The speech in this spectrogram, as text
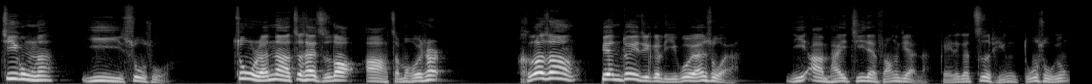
济公呢，一一诉说。众人呢，这才知道啊，怎么回事和尚便对这个李国元说：“呀。”你安排几间房间呢？给这个志平读书用。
